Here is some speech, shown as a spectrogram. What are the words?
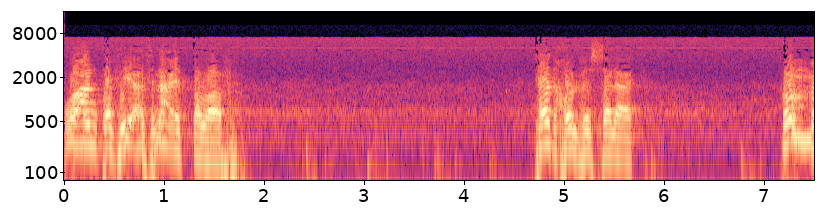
وأنت في أثناء الطواف. تدخل في الصلاة. ثم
